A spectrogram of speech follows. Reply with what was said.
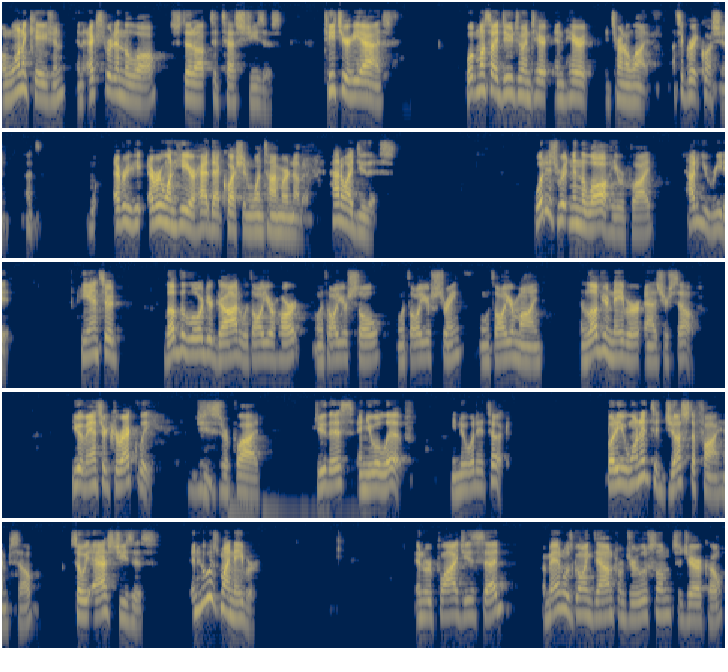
On one occasion, an expert in the law stood up to test Jesus. Teacher, he asked, What must I do to inherit eternal life? That's a great question. That's Every, everyone here had that question one time or another. How do I do this? What is written in the law? He replied. How do you read it? He answered, Love the Lord your God with all your heart, and with all your soul, and with all your strength, and with all your mind, and love your neighbor as yourself. You have answered correctly, Jesus replied. Do this, and you will live. He knew what it took. But he wanted to justify himself, so he asked Jesus, and who is my neighbor? In reply, Jesus said, A man was going down from Jerusalem to Jericho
